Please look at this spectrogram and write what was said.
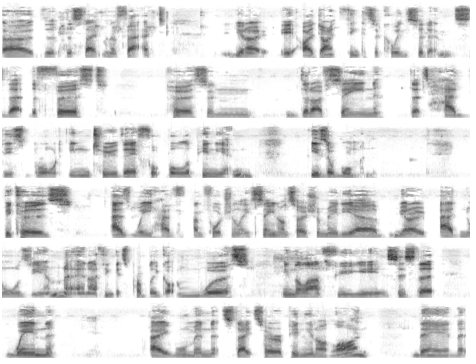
uh, the the statement of fact, you know, it, I don't think it's a coincidence that the first person that I've seen that's had this brought into their football opinion is a woman, because as we have unfortunately seen on social media, you know, ad nauseum, and I think it's probably gotten worse in the last few years is that when a woman states her opinion online, then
